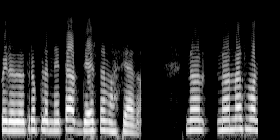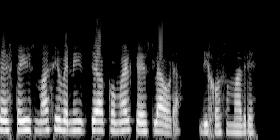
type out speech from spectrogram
pero de otro planeta ya es demasiado. No, no nos molestéis más y venid ya a comer que es la hora, dijo su madre.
